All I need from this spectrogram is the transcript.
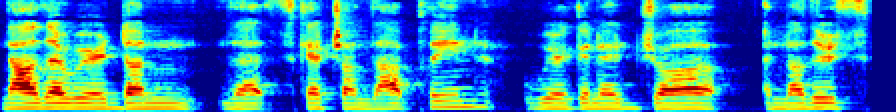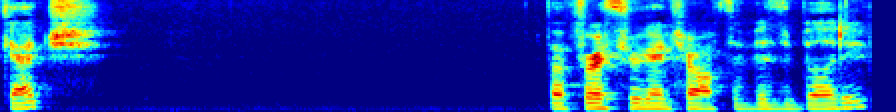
Now that we're done that sketch on that plane, we're going to draw another sketch. But first we're going to turn off the visibility.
